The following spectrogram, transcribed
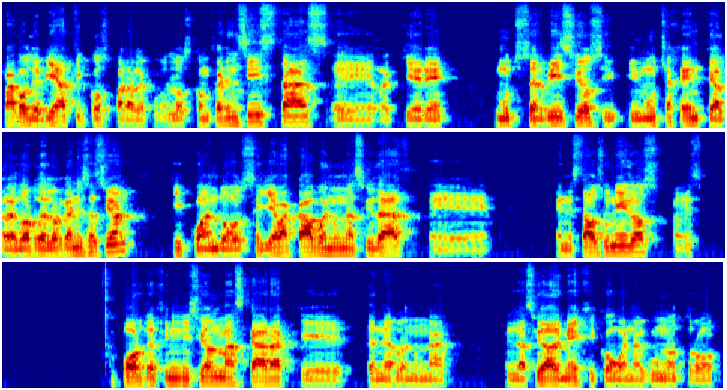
pago de viáticos para los conferencistas, requiere muchos servicios y, y, mucha gente alrededor de la organización. Y cuando se lleva a cabo en una ciudad en Estados Unidos, es por definición más cara que tenerlo en una en la Ciudad de México o en algún otro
